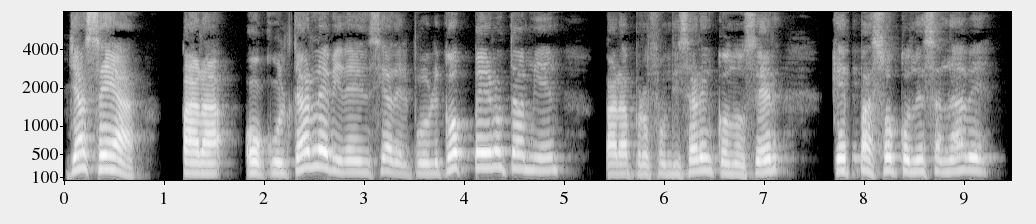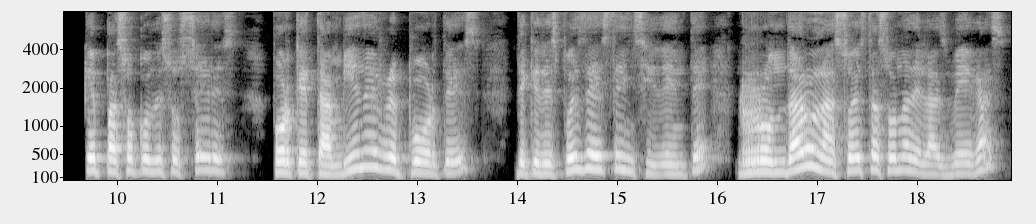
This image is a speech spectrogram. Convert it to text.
ya sea para ocultar la evidencia del público, pero también para profundizar en conocer ¿Qué pasó con esa nave? ¿Qué pasó con esos seres? Porque también hay reportes de que después de este incidente rondaron la, esta zona de Las Vegas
